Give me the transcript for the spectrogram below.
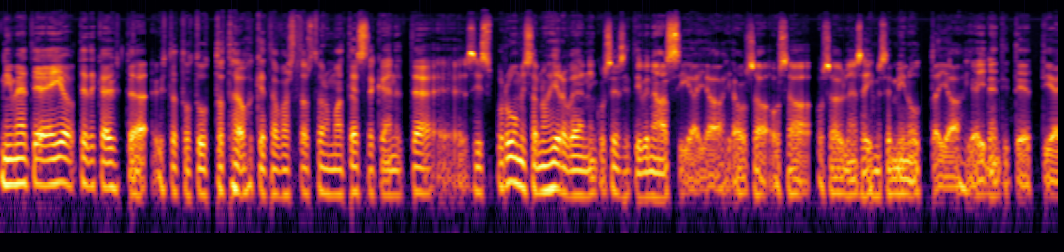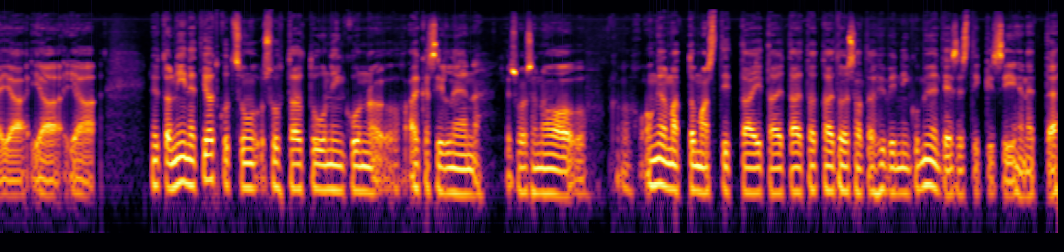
Niin mä en tiedä, ei ole tietenkään yhtä, yhtä totuutta tai oikeaa vastausta varmaan tässäkään, että eh, siis ruumissa on hirveän niin kuin sensitiivinen asia ja, ja osa, osa, osa yleensä ihmisen minuutta ja, ja identiteettiä ja, ja, ja nyt on niin, että jotkut su, suhtautuu niin kuin aika silleen, jos voi sanoa ongelmattomasti tai, tai, tai, tai toisaalta hyvin niin kuin myönteisestikin siihen, että,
